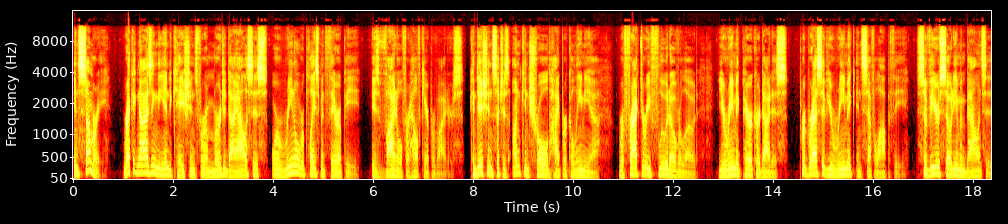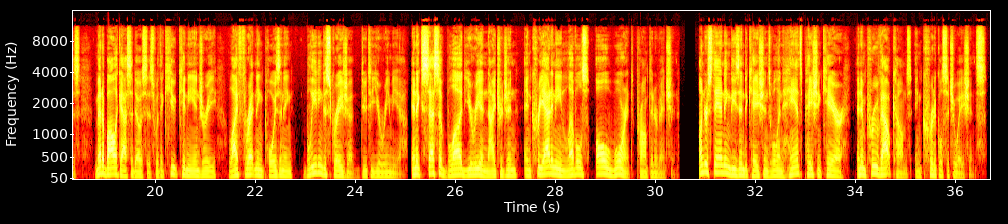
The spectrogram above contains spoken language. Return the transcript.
In summary, recognizing the indications for emergent dialysis or renal replacement therapy is vital for healthcare providers. Conditions such as uncontrolled hyperkalemia, refractory fluid overload, uremic pericarditis, progressive uremic encephalopathy, severe sodium imbalances, metabolic acidosis with acute kidney injury, life-threatening poisoning, bleeding dyscrasia due to uremia, and excessive blood urea nitrogen and creatinine levels all warrant prompt intervention. Understanding these indications will enhance patient care and improve outcomes in critical situations.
